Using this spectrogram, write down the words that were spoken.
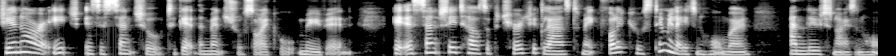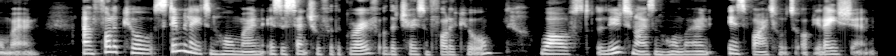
GnRH is essential to get the menstrual cycle moving. It essentially tells the pituitary glands to make follicle stimulating hormone and luteinizing hormone. And follicle stimulating hormone is essential for the growth of the chosen follicle, whilst luteinizing hormone is vital to ovulation.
